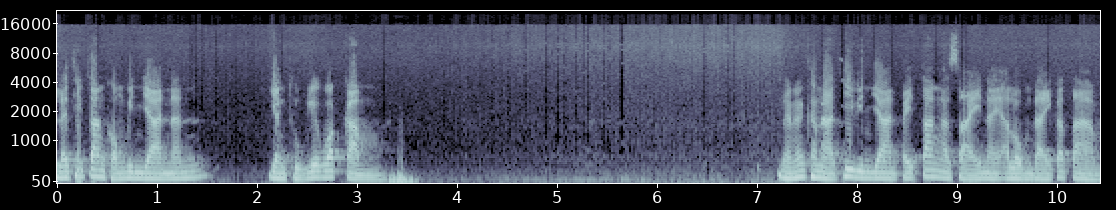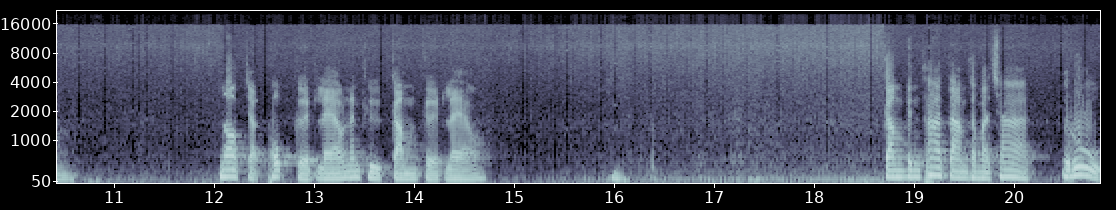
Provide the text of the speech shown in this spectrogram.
และที่ตั้งของวิญญาณนั้น ยังถูกเรียกว่ากรรม ดังนั้นขณะที่วิญญาณไปตั้งอาศัยในอารมณ์ใดก็ตาม นอกจากพบเกิดแล้วนั่นคือกรรมเกิดแล้ว กรรมเป็นท่าตามธรรมชาติ รูป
